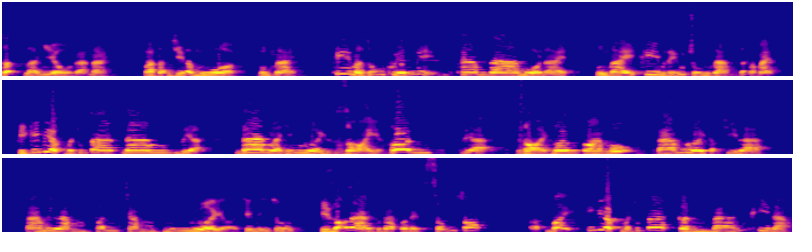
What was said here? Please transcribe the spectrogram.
rất là nhiều đoạn này và thậm chí là mua ở vùng này khi mà Dũng khuyến nghị tham gia mùa này vùng này khi mà thị trường chung giảm rất là mạnh, thì cái việc mà chúng ta đang gì ạ, đang là những người giỏi hơn gì ạ, giỏi hơn toàn bộ 80 thậm chí là 85 phần trăm những người ở trên thị trường chung, thì rõ ràng chúng ta có thể sống sót. Ờ, vậy cái việc mà chúng ta cần bán khi nào?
